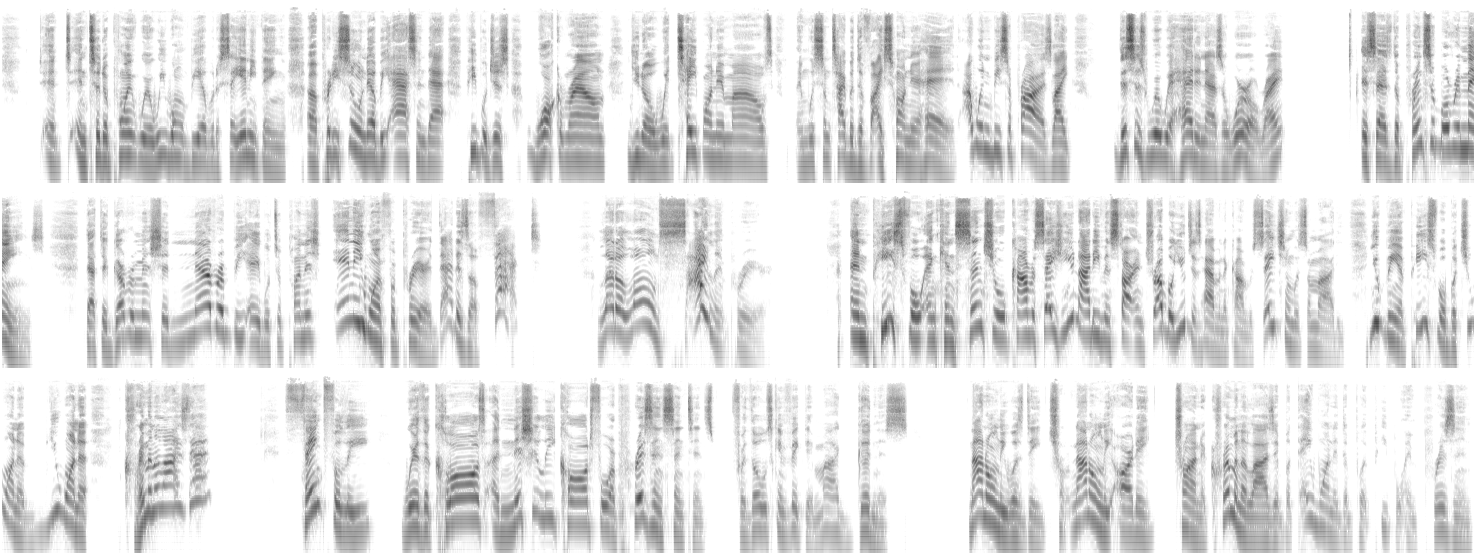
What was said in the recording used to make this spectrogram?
and, and, to the point where we won't be able to say anything. Uh, pretty soon they'll be asking that people just walk around, you know, with tape on their mouths and with some type of device on their head. I wouldn't be surprised. Like, this is where we're heading as a world, right? It says the principle remains that the government should never be able to punish anyone for prayer. That is a fact, let alone silent prayer and peaceful and consensual conversation. You're not even starting trouble. You're just having a conversation with somebody. You being peaceful, but you want to you want to criminalize that? Thankfully, where the clause initially called for a prison sentence for those convicted, my goodness. Not only was they tr- not only are they trying to criminalize it, but they wanted to put people in prison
